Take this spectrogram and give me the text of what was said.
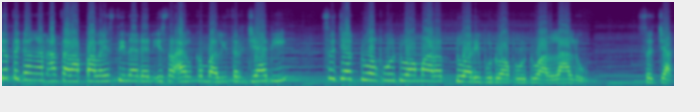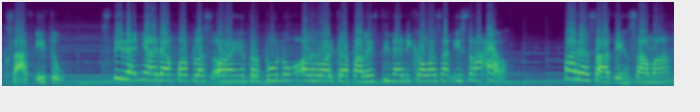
ketegangan antara Palestina dan Israel kembali terjadi sejak 22 Maret 2022 lalu. Sejak saat itu, setidaknya ada 14 orang yang terbunuh oleh warga Palestina di kawasan Israel. Pada saat yang sama,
